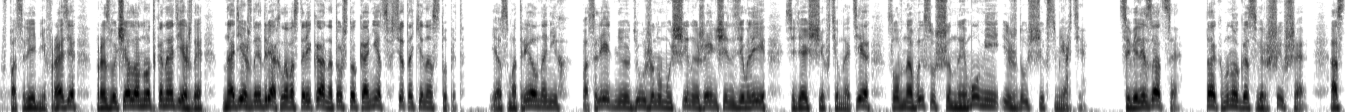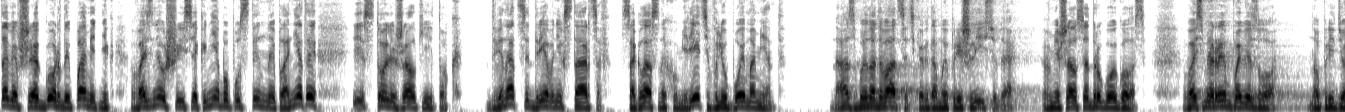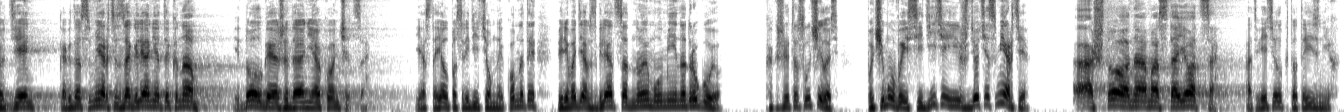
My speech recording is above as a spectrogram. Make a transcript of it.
В последней фразе прозвучала нотка надежды, надежды дряхлого старика на то, что конец все-таки наступит. Я смотрел на них, последнюю дюжину мужчин и женщин Земли, сидящих в темноте, словно высушенные мумии и ждущих смерти. Цивилизация, так много свершившая, оставившая гордый памятник, вознесшийся к небу пустынной планеты, и столь жалкий итог. Двенадцать древних старцев, согласных умереть в любой момент. «Нас было двадцать, когда мы пришли сюда», — вмешался другой голос. «Восьмерым повезло, но придет день, когда смерть заглянет и к нам, и долгое ожидание окончится». Я стоял посреди темной комнаты, переводя взгляд с одной мумии на другую. «Как же это случилось? Почему вы сидите и ждете смерти?» «А что нам остается?» — ответил кто-то из них.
